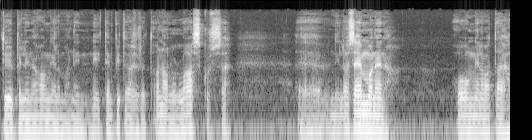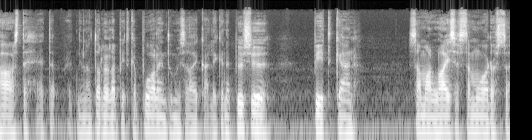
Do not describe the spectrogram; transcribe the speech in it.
tyypillinen ongelma, niin niiden pitoisuudet on ollut laskussa. Niillä on semmoinen ongelma tai haaste, että, että niillä on todella pitkä puolintumisaika, eli ne pysyy pitkään samanlaisessa muodossa.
